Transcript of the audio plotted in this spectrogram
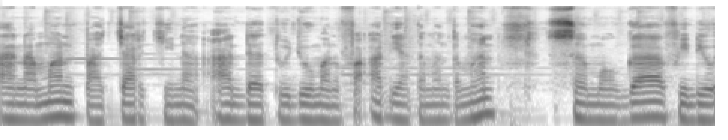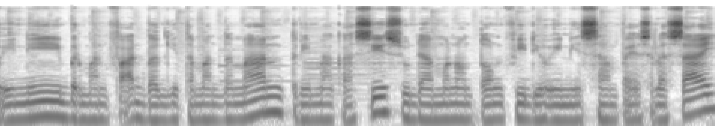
tanaman pacar Cina. Ada tujuh manfaat ya teman-teman. Semoga video ini bermanfaat bagi teman-teman. Terima kasih sudah menonton video ini sampai selesai.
